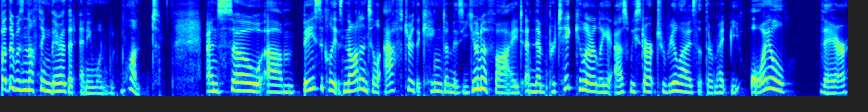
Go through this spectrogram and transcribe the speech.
but there was nothing there that anyone would want. And so, um, basically, it's not until after the kingdom is unified, and then particularly as we start to realize that there might be oil there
